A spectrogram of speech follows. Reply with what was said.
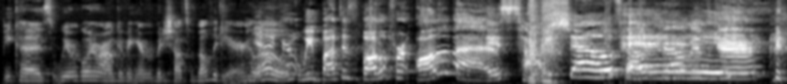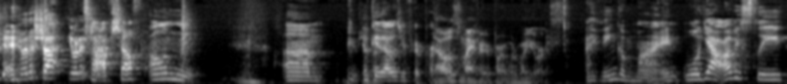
because we were going around giving everybody shots of Belvedere. Yeah, Hello, girl, we bought this bottle for all of us. it's top shelf. Top shelf good. Give it a shot. Give it a top shot. shelf only. Mm. Um, okay, that was your favorite part. That was my favorite part. What about yours? I think of mine. Well, yeah, obviously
